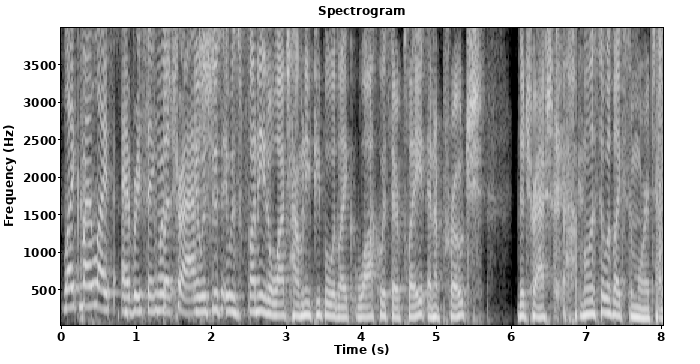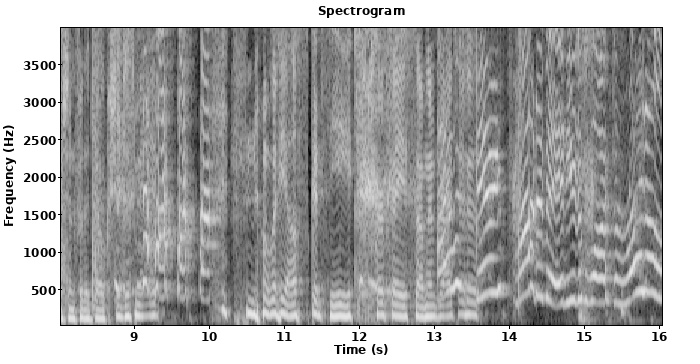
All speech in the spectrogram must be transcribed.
like my life everything was trash. It was just it was funny to watch how many people would like walk with their plate and approach the trash. Melissa would like some more attention for the joke she just made. Nobody else could see her face, so I'm gonna draw I was attention. very it, and you just walked right all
